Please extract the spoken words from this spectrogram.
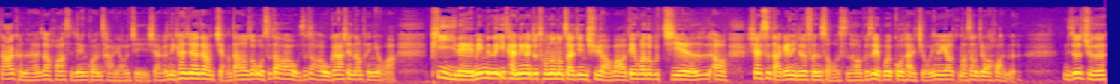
大家可能还是要花时间观察了解一下。可是你看现在这样讲，大家都说我知道啊，我知道啊，我跟他先当朋友啊，屁嘞！明明的一谈恋爱就通通都栽进去，好不好？电话都不接了，就是哦，下一次打给你就是分手的时候。可是也不会过太久，因为要马上就要换了。你就觉得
